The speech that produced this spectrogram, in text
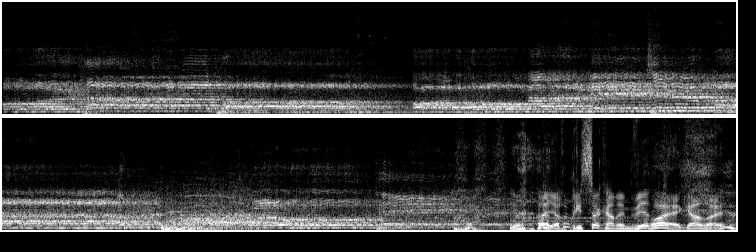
Ah, il a repris ça quand même vite. Ouais, quand même.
